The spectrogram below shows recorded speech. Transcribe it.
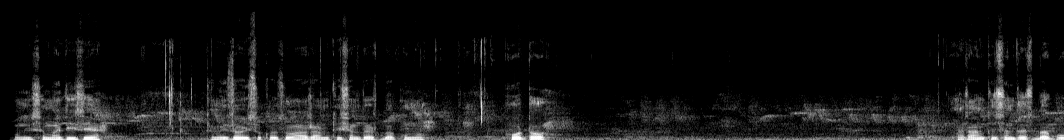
બાપુની સમાધિ છે તમે જોઈ શકો છો આ રામકિશનદાસ બાપુનો ફોટો. રામકિશનદાસ બાપુ.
